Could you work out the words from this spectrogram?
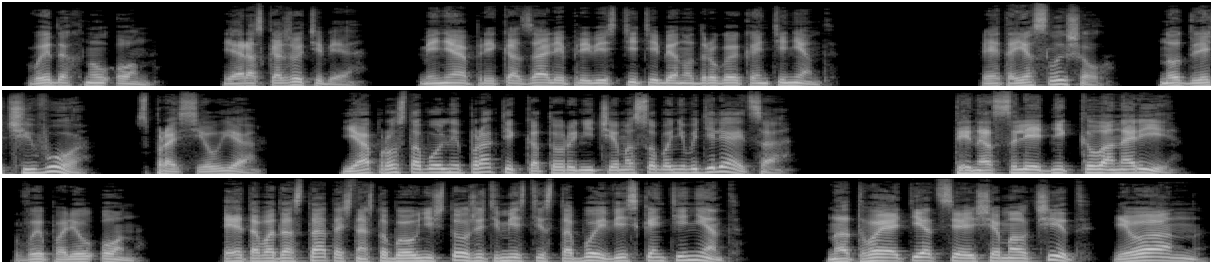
— выдохнул он. «Я расскажу тебе. Меня приказали привести тебя на другой континент». «Это я слышал. Но для чего?» — спросил я. «Я просто вольный практик, который ничем особо не выделяется». «Ты наследник кланари!» — выпалил он. «Этого достаточно, чтобы уничтожить вместе с тобой весь континент. Но твой отец все еще молчит, и он...»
